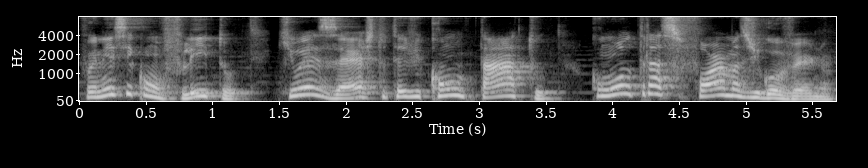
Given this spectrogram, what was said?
Foi nesse conflito que o exército teve contato com outras formas de governo,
